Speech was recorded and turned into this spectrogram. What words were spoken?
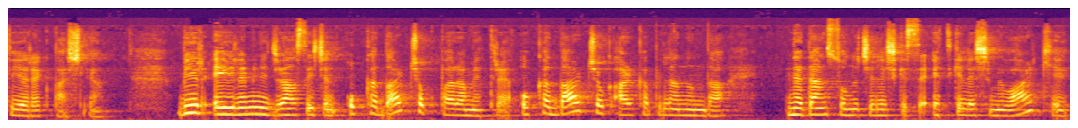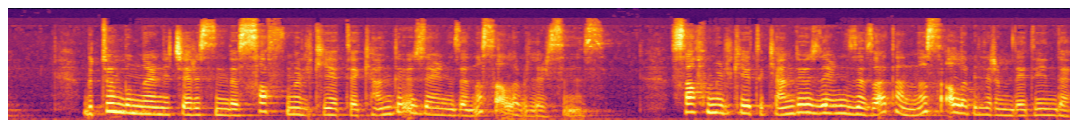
Diyerek başlayan. Bir eylemin icrası için o kadar çok parametre, o kadar çok arka planında neden sonuç ilişkisi, etkileşimi var ki bütün bunların içerisinde saf mülkiyeti kendi üzerinize nasıl alabilirsiniz? Saf mülkiyeti kendi üzerinize zaten nasıl alabilirim dediğinde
